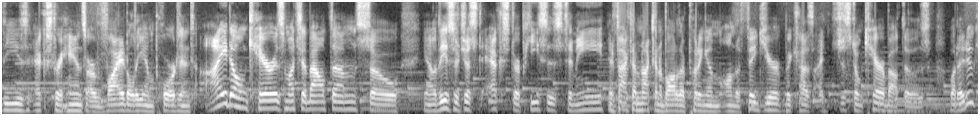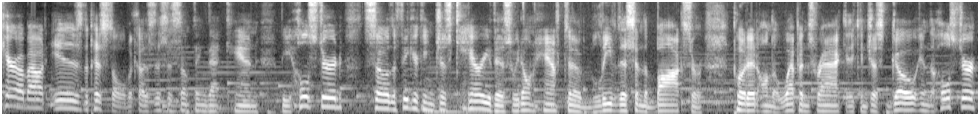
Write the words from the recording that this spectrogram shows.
these extra hands are vitally important. I don't care as much about them, so, you know, these are just extra pieces to me. In fact, I'm not going to bother putting them on the figure because I just don't care about those. What I do care about is the pistol, because this is something that can be holstered, so the figure can just carry this. We don't have to leave this in the box or put it on the weapons rack. It can just go in the holster,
